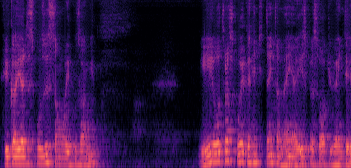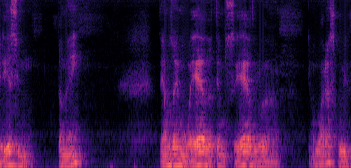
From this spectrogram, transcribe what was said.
fica aí à disposição aí para os amigos. E outras coisas que a gente tem também aí, se o pessoal tiver interesse também. Temos aí moeda, temos cédula, tem várias coisas.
